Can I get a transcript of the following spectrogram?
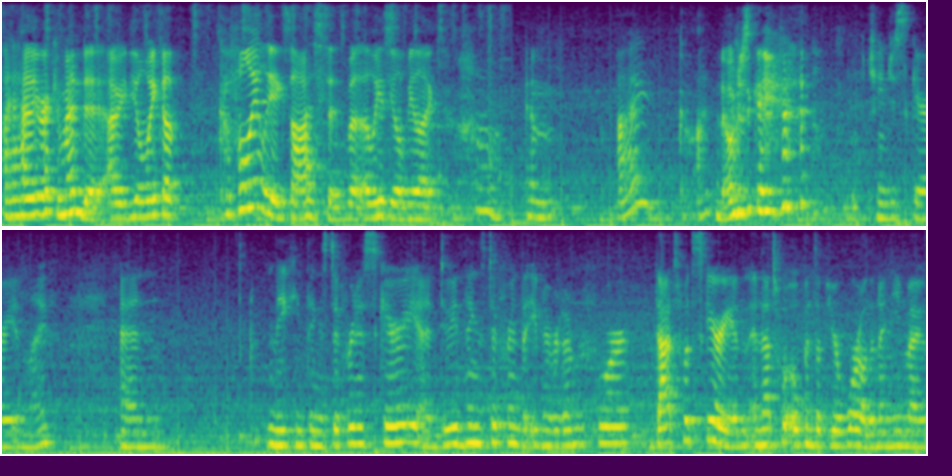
I highly recommend it. I mean, you'll wake up completely exhausted, but at least you'll be like, huh, am I God? No, I'm just kidding. Change is scary in life and making things different is scary and doing things different that you've never done before. That's what's scary and, and that's what opens up your world and I need my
